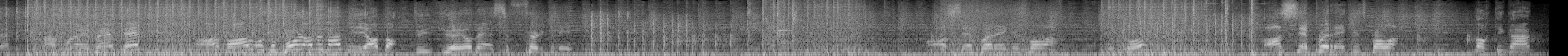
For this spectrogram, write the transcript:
fire. Der får du på en til. Ja, og så får du en mann. Ja da, du gjør jo det, selvfølgelig. Ja, se på Regensbolla. Nico. Ja, se på Regensbolla. Nok en gang.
